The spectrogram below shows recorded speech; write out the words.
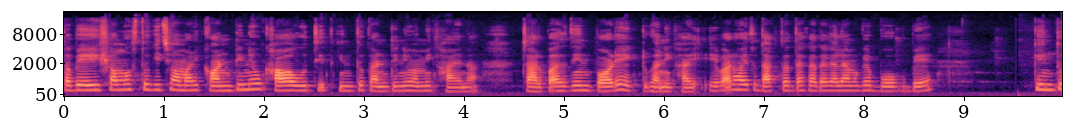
তবে এই সমস্ত কিছু আমার কন্টিনিউ খাওয়া উচিত, কিন্তু কন্টিনিউ আমি খাই না। চার পাঁচ দিন পরে একটুখানি খাই। এবার হয়তো ডাক্তার দেখাতে গেলে আমাকে বকবে। কিন্তু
